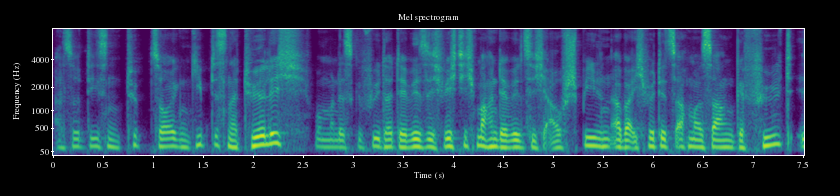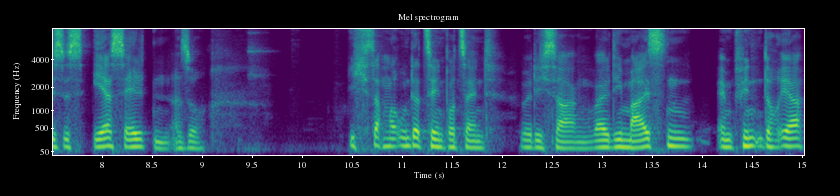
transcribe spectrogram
Also diesen Typ Zeugen gibt es natürlich, wo man das Gefühl hat, der will sich wichtig machen, der will sich aufspielen, aber ich würde jetzt auch mal sagen, gefühlt ist es eher selten. Also ich sag mal unter zehn Prozent, würde ich sagen, weil die meisten empfinden doch eher,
